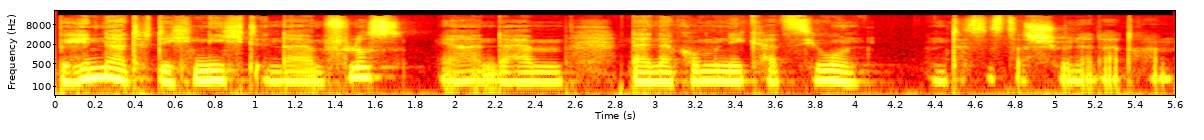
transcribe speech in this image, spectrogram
behindert dich nicht in deinem Fluss, ja, in deinem, in deiner Kommunikation. Und das ist das Schöne daran.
